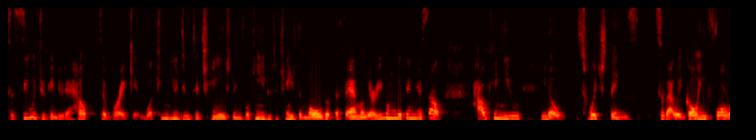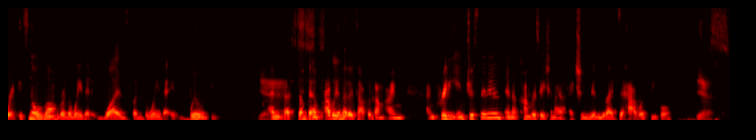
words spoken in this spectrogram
to see what you can do to help to break it. What can you do to change things? What can you do to change the mold of the family or even within yourself? How can you, you know, switch things so that way going forward, it's no longer the way that it was, but the way that it will be. Yeah. and that's something probably another topic I'm I'm I'm pretty interested in and a conversation I actually really like to have with people. Yes.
